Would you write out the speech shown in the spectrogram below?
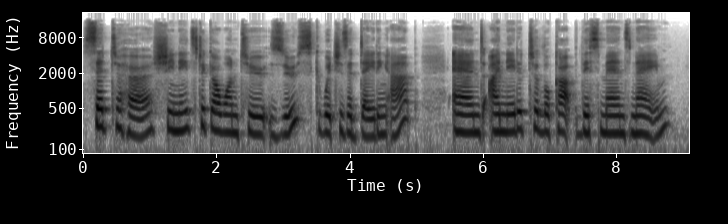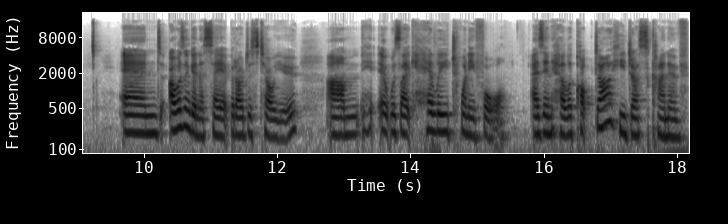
said to her she needs to go on to Zoosk, which is a dating app, and I needed to look up this man's name. And I wasn't going to say it, but I'll just tell you. Um, it was like Heli24, as in helicopter. He just kind of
